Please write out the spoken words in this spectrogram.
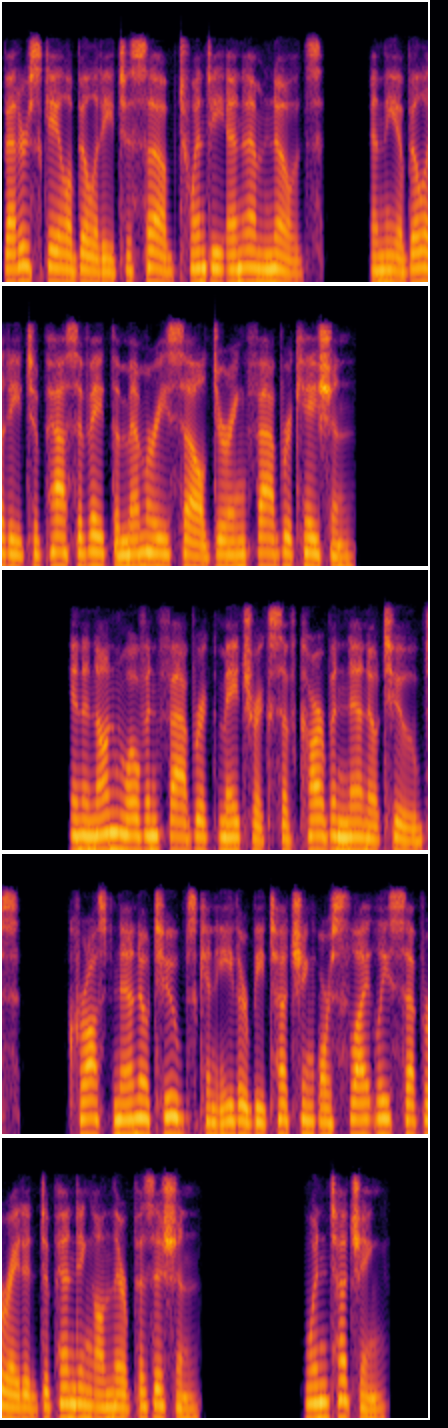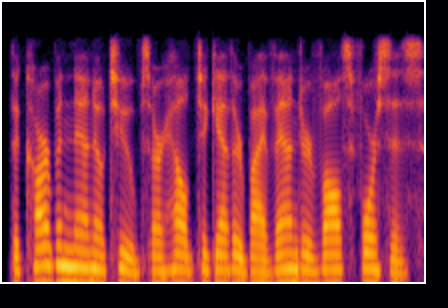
better scalability to sub-20 nm nodes, and the ability to passivate the memory cell during fabrication. In a non-woven fabric matrix of carbon nanotubes, Crossed nanotubes can either be touching or slightly separated depending on their position. When touching, the carbon nanotubes are held together by van der Waals forces.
